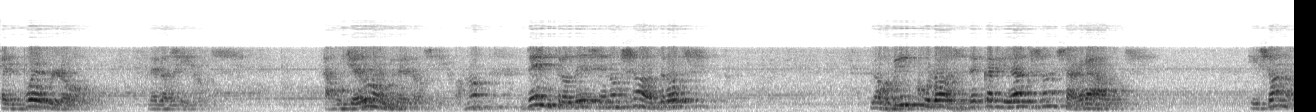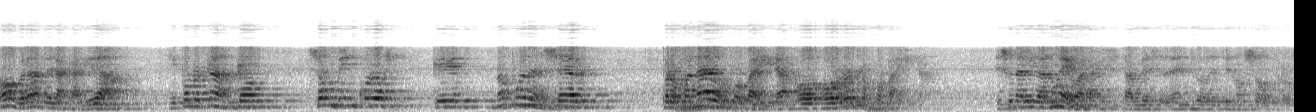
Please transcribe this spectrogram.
el pueblo de los hijos, la muchedumbre de los hijos, ¿no? Dentro de ese nosotros, los vínculos de caridad son sagrados y son obras de la caridad. Y por lo tanto, son vínculos que no pueden ser profanados por la ira o, o rotos por la ira. Es una vida nueva la que se establece dentro de nosotros.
